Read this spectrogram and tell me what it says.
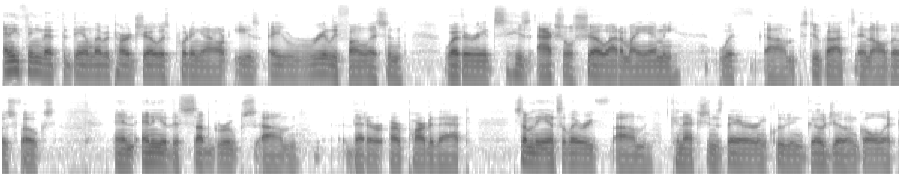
anything that the Dan Le Batard show is putting out is a really fun listen, whether it's his actual show out of Miami with um, Stugotz and all those folks, and any of the subgroups um, that are, are part of that. Some of the ancillary um, connections there, including Gojo and Golic,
